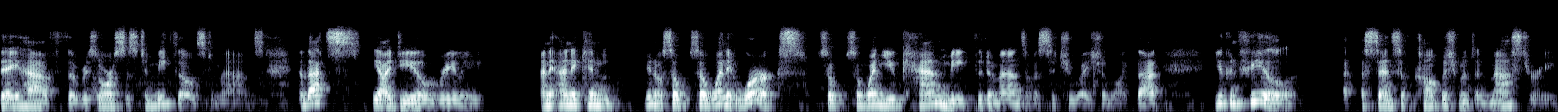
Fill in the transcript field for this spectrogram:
they have the resources to meet those demands. And that's the ideal really. And, and it can, you know, so so when it works, so so when you can meet the demands of a situation like that, you can feel a sense of accomplishment and mastery.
